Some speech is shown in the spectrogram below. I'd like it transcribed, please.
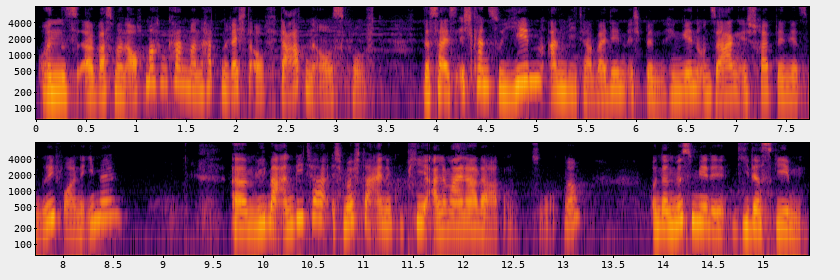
Und äh, was man auch machen kann, man hat ein Recht auf Datenauskunft. Das heißt, ich kann zu jedem Anbieter, bei dem ich bin, hingehen und sagen, ich schreibe denen jetzt einen Brief oder eine E-Mail. Ähm, lieber Anbieter, ich möchte eine Kopie aller meiner Daten. So, ne? Und dann müssen mir die, die das geben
